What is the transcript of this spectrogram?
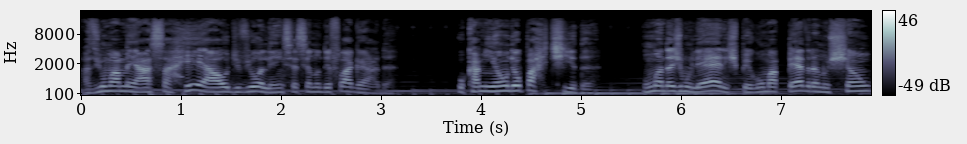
Havia uma ameaça real de violência sendo deflagrada. O caminhão deu partida. Uma das mulheres pegou uma pedra no chão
